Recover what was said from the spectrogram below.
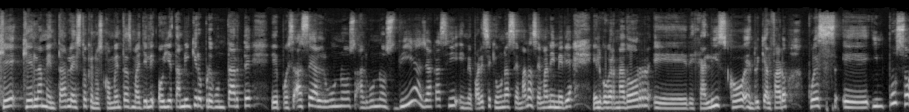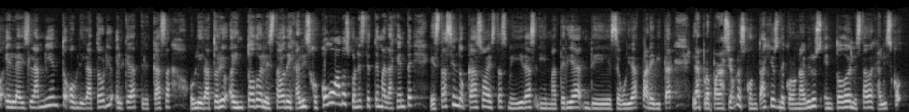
Qué, qué, lamentable esto que nos comentas, Mayeli. Oye, también quiero preguntarte, eh, pues hace algunos, algunos días, ya casi, y me parece que una semana, semana y media, el gobernador eh, de Jalisco, Enrique Alfaro, pues eh, impuso el aislamiento obligatorio, el quédate en casa obligatorio en todo el estado de Jalisco. ¿Cómo vamos con este tema? ¿La gente está haciendo caso a estas medidas en materia de seguridad para evitar la propagación, los contagios de coronavirus en todo el estado de Jalisco?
